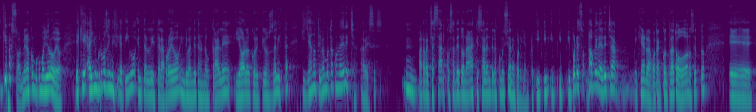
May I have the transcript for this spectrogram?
y qué pasó? Al menos como, como yo lo veo. Es que hay un grupo significativo entre la lista de la prueba, independientes neutrales y ahora el colectivo socialista, que ya no te ven votar con la derecha a veces Mm. para rechazar cosas detonadas que salen de las comisiones, por ejemplo. Y, y- y- y por eso, dado que la derecha en general vota en contra todo, ¿no es cierto? Eh,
